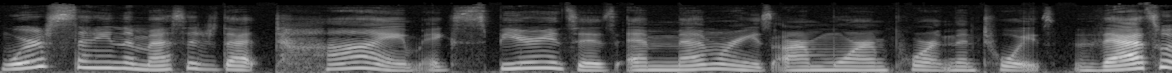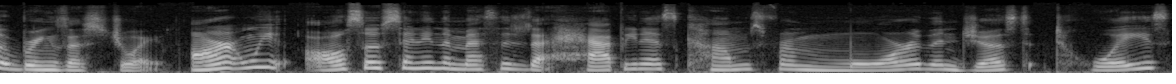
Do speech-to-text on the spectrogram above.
We're sending the message that time, experiences, and memories are more important than toys. That's what brings us joy. Aren't we also sending the message that happiness comes from more than just toys?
